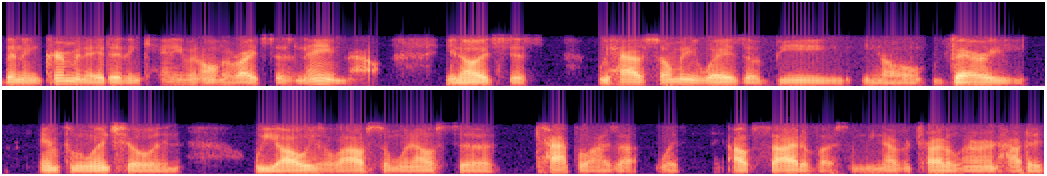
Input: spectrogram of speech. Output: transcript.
been incriminated and can't even own the rights to his name now. You know, it's just we have so many ways of being, you know, very influential and we always allow someone else to capitalize uh, with outside of us and we never try to learn how to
